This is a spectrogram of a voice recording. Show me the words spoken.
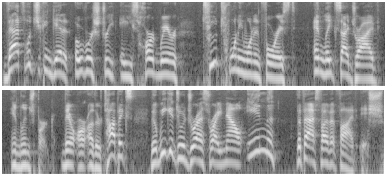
That's what you can get at Overstreet Ace Hardware, 221 in Forest and Lakeside Drive in Lynchburg. There are other topics that we get to address right now in the Fast Five at Five ish.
